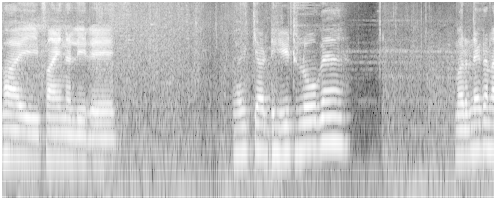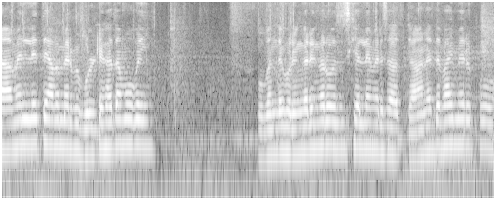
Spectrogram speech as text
भाई फाइनली रे। भाई, क्या ढीठ लोग हैं? मरने का नाम ही लेते, यहाँ पे मेरे पे बुलटे ख़त्म हो गई। वो बंदे को रिंगर रिंगर रोजेस खेलने मेरे साथ। जाने दे भाई मेरे को।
